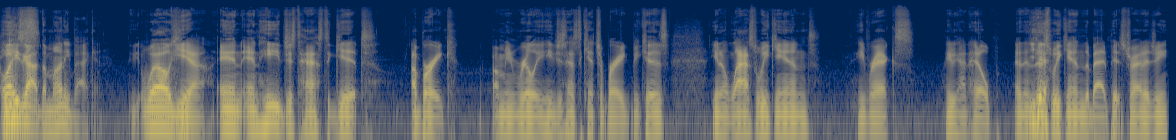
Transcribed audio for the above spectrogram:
well, he's got the money backing. Well, yeah, and and he just has to get a break. I mean, really, he just has to catch a break because, you know, last weekend he wrecks, he had help, and then this weekend the bad pit strategy.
